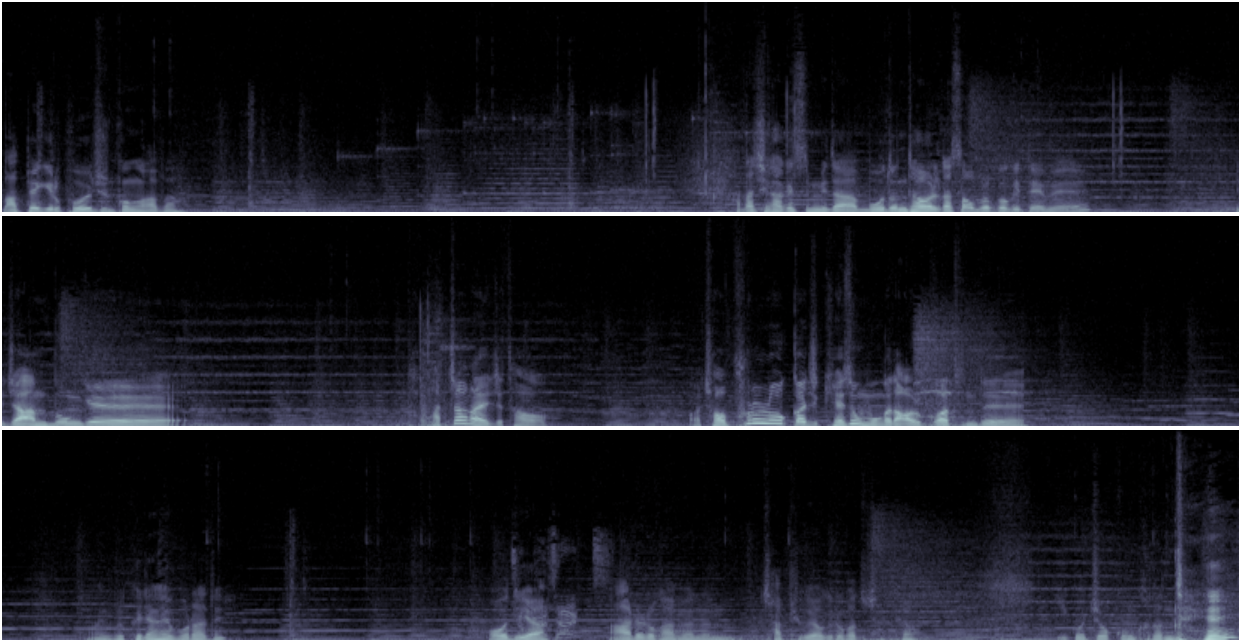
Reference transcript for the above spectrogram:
맛배기로 보여준 건가 봐. 하나씩 하겠습니다. 모든 타워를 다 써볼 거기 때문에. 이제 안 본 게 다 봤잖아 이제 타워. 어, 저 프롤로그까지 계속 뭔가 나올 것 같은데. 어, 이걸 그냥 해보라네 어디야. 아래로 가면은 잡히고 여기로 가도 잡혀? 이거 조금 그런데?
